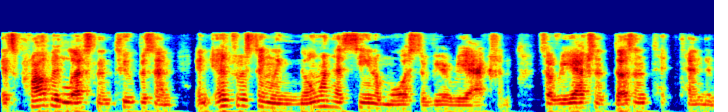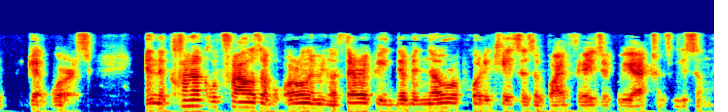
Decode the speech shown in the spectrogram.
it's probably less than 2%. And interestingly, no one has seen a more severe reaction. So reaction doesn't tend to get worse. In the clinical trials of oral immunotherapy, there have been no reported cases of biphasic reactions recently.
